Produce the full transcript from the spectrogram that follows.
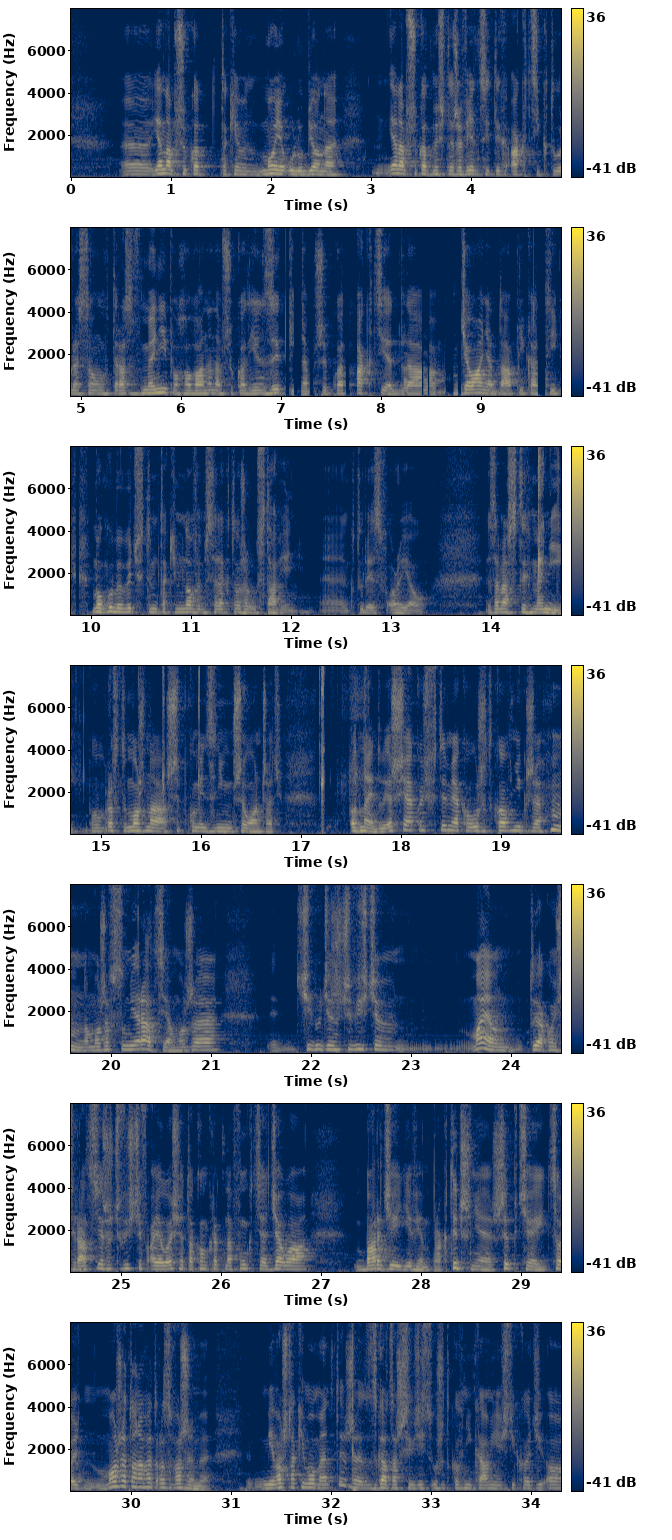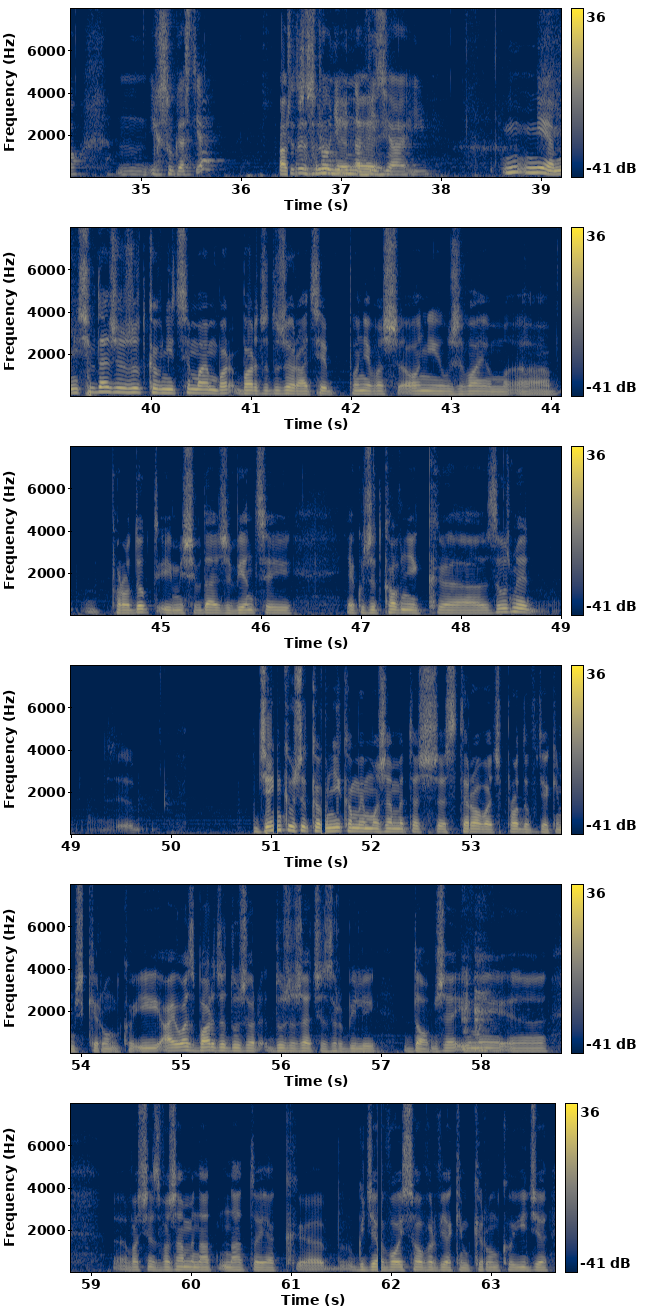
E, Ja na przykład, takie moje ulubione, ja na przykład myślę, że więcej tych akcji, które są teraz w menu pochowane, na przykład języki, na przykład akcje dla działania dla aplikacji, mogłyby być w tym takim nowym selektorze ustawień, e, który jest w Oreo, zamiast w tych menu, bo po prostu można szybko między nimi przełączać. Odnajdujesz się jakoś w tym jako użytkownik, że hmm, no może w sumie racja, może ci ludzie rzeczywiście mają tu jakąś rację, rzeczywiście w iOSie ta konkretna funkcja działa bardziej, nie wiem, praktycznie, szybciej, co, może to nawet rozważymy. Miewasz takie momenty, że zgadzasz się gdzieś z użytkownikami, jeśli chodzi o mm, ich sugestie? Czy to jest zupełnie inna E, wizja i Nie, mi się wydaje, że użytkownicy mają bar bardzo dużo racji, ponieważ oni używają e, produkt i mi się wydaje, że więcej jak użytkownik, e, załóżmy, e, dzięki użytkownikom my możemy też e, sterować produkt w jakimś kierunku i iOS bardzo dużo, dużo rzeczy zrobili dobrze i my właśnie zważamy na, na to, jak, gdzie voiceover w jakim kierunku idzie.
